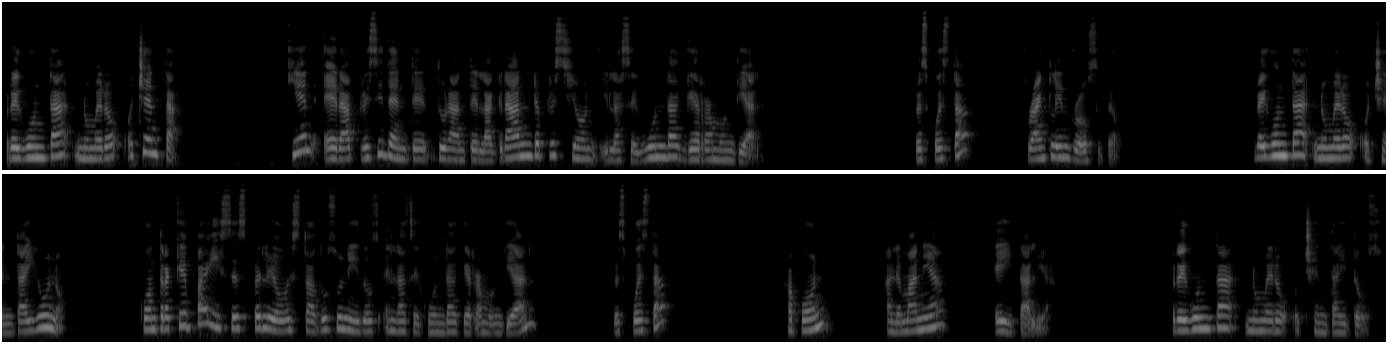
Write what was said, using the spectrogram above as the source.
Pregunta número 80. ¿Quién era presidente durante la Gran Depresión y la Segunda Guerra Mundial? Respuesta. Franklin Roosevelt. Pregunta número 81. ¿Contra qué países peleó Estados Unidos en la Segunda Guerra Mundial? Respuesta. Japón, Alemania e Italia. Pregunta número 82.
